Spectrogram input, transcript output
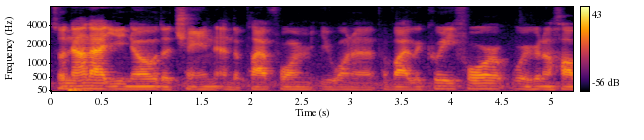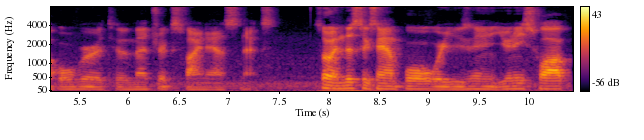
So now that you know the chain and the platform you want to provide liquidity for, we're going to hop over to Metrix Finance next. So in this example, we're using Uniswap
